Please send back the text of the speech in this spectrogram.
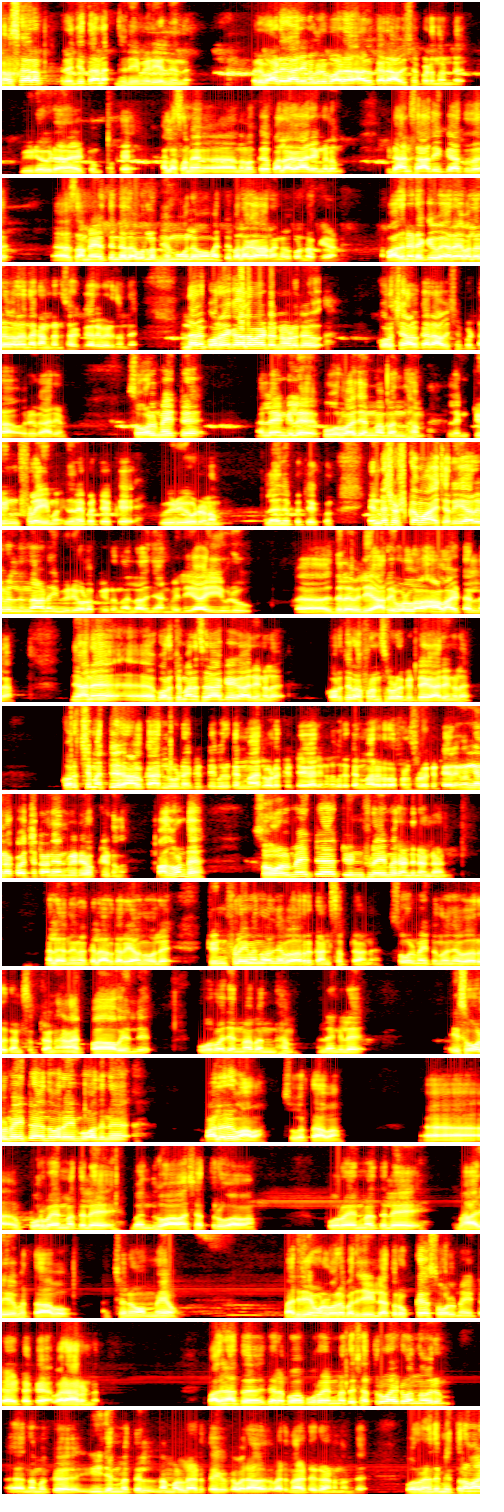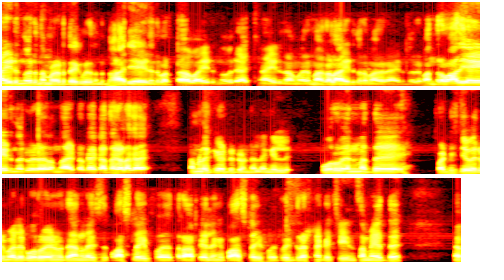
നമസ്കാരം. രഞ്ജിത്താണ് ധുനി മീഡിയയിൽ നിന്ന്. ഒരുപാട് കാര്യങ്ങൾ ഒരുപാട് ആൾക്കാർ ആവശ്യപ്പെടുന്നുണ്ട് വീഡിയോ ഇടാനായിട്ടും ഒക്കെ. പല സമയം നമുക്ക് പല കാര്യങ്ങളും ഇടാൻ സാധിക്കാത്തത് സമയത്തിന്റെ ദൗർലഭ്യം മൂലമോ മറ്റ് പല കാരണങ്ങൾ കൊണ്ടൊക്കെയാണ്. അപ്പോൾ അതിനിടയ്ക്ക് വേറെ പലരും പറയുന്ന കണ്ടന്റ്സ് ഒക്കെ കയറി വരുന്നുണ്ട്. എന്നാലും കുറേ കാലമായിട്ട് എന്നോടൊരു കുറച്ച് ആൾക്കാർ ആവശ്യപ്പെട്ട ഒരു കാര്യം. സോൾമേറ്റ് അല്ലെങ്കിൽ പൂർവജന്മ ബന്ധം അല്ലെങ്കിൽ ട്വിൻ ഫ്ലെയിം ഇതിനെപ്പറ്റിയൊക്കെ വീഡിയോ ഇടണം അല്ല അതിനെപ്പറ്റിയൊക്കെ എന്റെ ശുഷ്കമായ ചെറിയ അറിവിൽ നിന്നാണ് ഈ വീഡിയോകളൊക്കെ ഇടുന്നത്. അല്ലാതെ ഞാൻ വലിയ ഈ ഒരു ഇതിൽ വലിയ അറിവുള്ള ആളായിട്ടല്ല. ഞാൻ കുറച്ച് മനസ്സിലാക്കിയ കാര്യങ്ങൾ കുറച്ച് റെഫറൻസിലൂടെ കിട്ടിയ കാര്യങ്ങൾ കുറച്ച് മറ്റ് ആൾക്കാരിലൂടെ കിട്ടിയ ഗുരുക്കന്മാരിലൂടെ കിട്ടിയ കാര്യങ്ങൾ ഗുരുക്കന്മാരുടെ റെഫറൻസിലൂടെ കിട്ടിയ കാര്യങ്ങൾ ഇങ്ങനെയൊക്കെ വെച്ചിട്ടാണ് ഞാൻ വീഡിയോ ഒക്കെ ഇടുന്നത്. അപ്പം അതുകൊണ്ട് സോൾമേറ്റ് ട്വിൻ ഫ്ലെയിം രണ്ടും രണ്ടാണ്. അല്ലേ? നിങ്ങൾക്ക് എല്ലാവർക്കും അറിയാവുന്ന പോലെ ട്വിൻ ഫ്ലെയിം എന്ന് പറഞ്ഞാൽ വേറൊരു കൺസെപ്റ്റാണ് സോൾമേറ്റ് എന്ന് പറഞ്ഞാൽ വേറൊരു കൺസെപ്റ്റാണ് ആത്മാവിന്റെ പൂർവജന്മ ബന്ധം അല്ലെങ്കിൽ ഈ സോൾമേറ്റ് എന്ന് പറയുമ്പോൾ അതിന് പലരും ആവാം. സുഹൃത്താവാം പൂർവജന്മത്തിലെ ബന്ധുവാവാം ശത്രുവാവാം. പൂർവജന്മത്തിലെ ഭാര്യയോ ഭർത്താവോ അച്ഛനോ അമ്മയോ പരിചയമുള്ളവരോ പരിചയമില്ലാത്തവരോ ഒക്കെ സോൾമേറ്റ് ആയിട്ടൊക്കെ വരാറുണ്ട്. അപ്പം അതിനകത്ത് ചിലപ്പോൾ പൂർവജന്മത്തെ ശത്രുവായിട്ട് വന്നവരും നമുക്ക് ഈ ജന്മത്തിൽ നമ്മളുടെ അടുത്തേക്കൊക്കെ വരാ വരുന്നതായിട്ട് കാണുന്നുണ്ട്. പൂർവജന്മത്തിൽ മിത്രമായിരുന്നവർ നമ്മുടെ അടുത്തേക്ക് വരുന്നുണ്ട്. ഭാര്യയായിരുന്നു ഭർത്താവായിരുന്നവർ അച്ഛനായിരുന്നവർ മകളായിരുന്നവർ മകനായിരുന്നവർ മന്ത്രവാദിയായിരുന്നവർ വരെ വന്നതായിട്ടൊക്കെ കഥകളൊക്കെ നമ്മൾ കേട്ടിട്ടുണ്ട്. അല്ലെങ്കിൽ പൂർവജന്മത്തെ പഠിച്ചു വരുമ്പോൾ അല്ലെങ്കിൽ പൂർവജന്മത്തെ അനലൈസ് പാസ്റ്റ് ലൈഫ് തെറാപ്പി അല്ലെങ്കിൽ പാസ്റ്റ് ലൈഫ് റിഗ്രഷൻ ഒക്കെ ചെയ്യുന്ന സമയത്ത്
